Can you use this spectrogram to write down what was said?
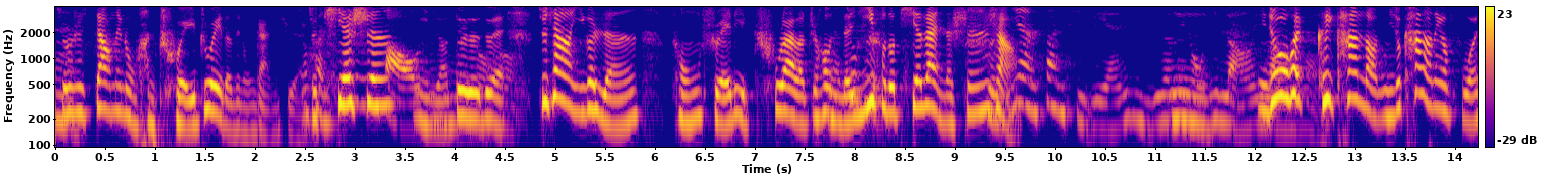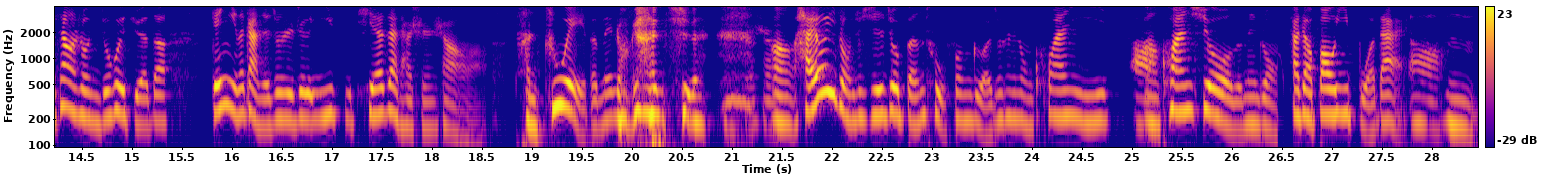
就是像那种很垂坠的那种感觉，就贴身，你知道？对对对，就像一个人从水里出来了之后，你的衣服都贴在你的身上，面泛起涟漪的那种一棱，你就会可以看到，你就看到那个佛像的时候，你就会觉得。给你的感觉就是这个衣服贴在他身上了，很坠的那种感觉。嗯，还有一种就其实就本土风格，就是那种宽衣啊，宽袖的那种，它叫包衣博带啊，嗯，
